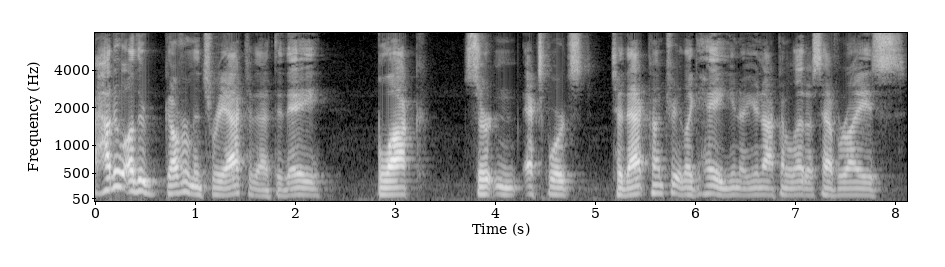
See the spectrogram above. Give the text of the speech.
how do other governments react to that? Do they block certain exports to that country? Like, hey, you know, you're not going to let us have rice,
